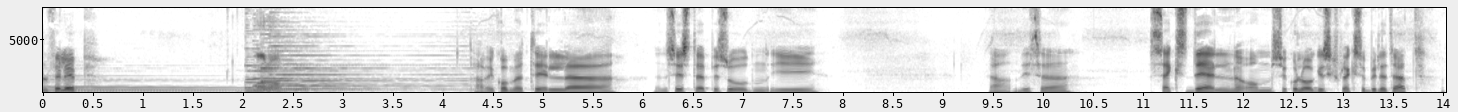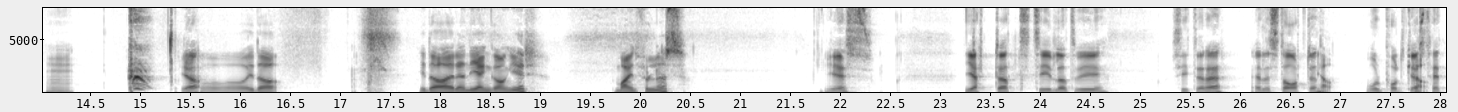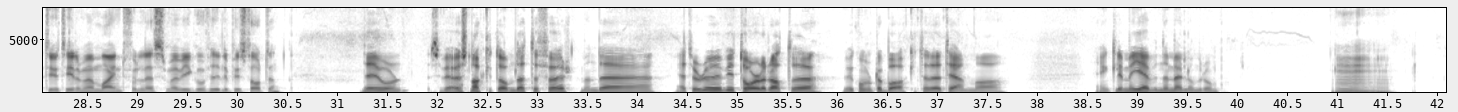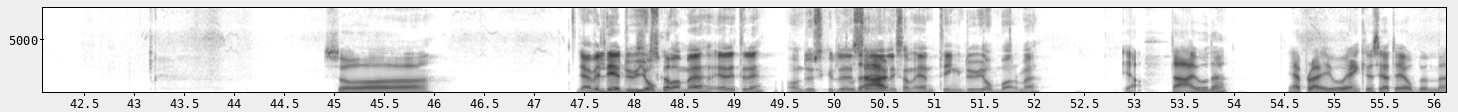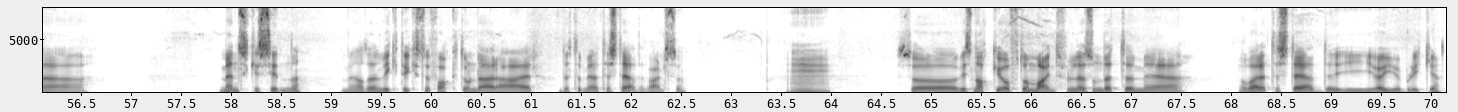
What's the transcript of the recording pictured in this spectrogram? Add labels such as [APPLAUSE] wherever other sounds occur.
morgen, Philip. God morgen. Da har vi kommet til uh, den siste episoden i ja, disse seks delene om psykologisk fleksibilitet. Mm. [COUGHS] Ja, Og i dag, i dag er det en gjenganger. Mindfulness. yes. Hjertet til at vi sitter her. eller starten. Ja. Vår podcast hette jo til og med Mindfulness med Viggo Filip i starten. Det gjorde den. Så vi har jo snakket om dette før, men det, jeg tror vi tåler at eh, vi kommer tilbake til det temaet egentlig med jevne mellomrom. Mm. Så Det er vel det du jobber skal... med, er det ikke det? Om du skulle si er... liksom en ting du jobber med. Ja, det er jo det. Jeg pleier jo egentlig å si at jeg jobber med menneskesinnet, men at den viktigste faktoren der er dette med tilstedeværelse. Mm. Så vi snakker jo ofte om mindfulness, om dette med å være til stede i øyeblikket.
